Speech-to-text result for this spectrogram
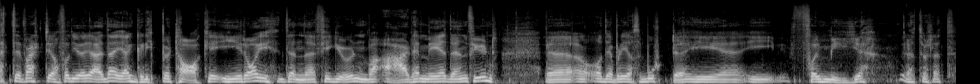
etter hvert iallfall gjør jeg det. Jeg glipper taket i Roy, denne figuren. Hva er det med den fyren? Uh, og det blir altså borte i, i, for mye, rett og slett.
